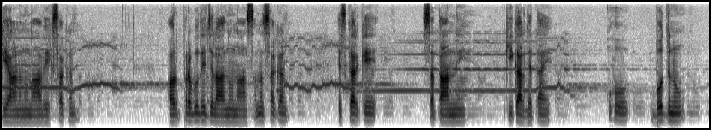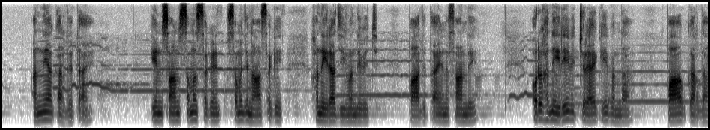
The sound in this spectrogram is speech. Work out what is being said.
ਗਿਆਨ ਨੂੰ ਨਾ ਵੇਖ ਸਕਣ ਔਰ ਪ੍ਰਭੂ ਦੇ ਜਲਾਲ ਨੂੰ ਨਾ ਸਮਝ ਸਕਣ। ਇਸ ਕਰਕੇ ਸਤਾਨ ਨੇ ਕੀ ਕਰ ਦਿੱਤਾ ਹੈ? ਉਹ ਬੁੱਧ ਨੂੰ ਅੰਨਿਆ ਕਰ ਦਿੱਤਾ ਹੈ ਕਿ ਇਨਸਾਨ ਸਮਝ ਸਕੇ, ਸਮਝ ਨਾ ਸਕੇ, ਹਨੇਰਾ ਜੀਵਨ ਦੇ ਵਿੱਚ ਪਾ ਦਿੱਤਾ ਹੈ ਇਨਸਾਨ ਦੇ। ਔਰ ਹਨੇਰੇ ਵਿੱਚ ਰਹਿ ਕੇ ਬੰਦਾ ਪਾਪ ਕਰਦਾ,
